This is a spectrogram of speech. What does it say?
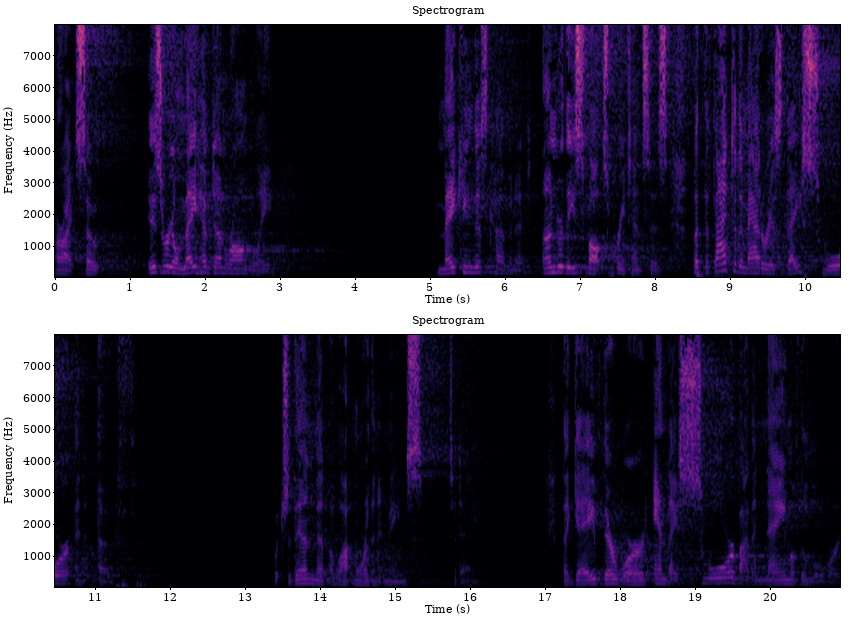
All right, so Israel may have done wrongly making this covenant under these false pretenses, but the fact of the matter is they swore an oath, which then meant a lot more than it means today. They gave their word and they swore by the name of the Lord.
